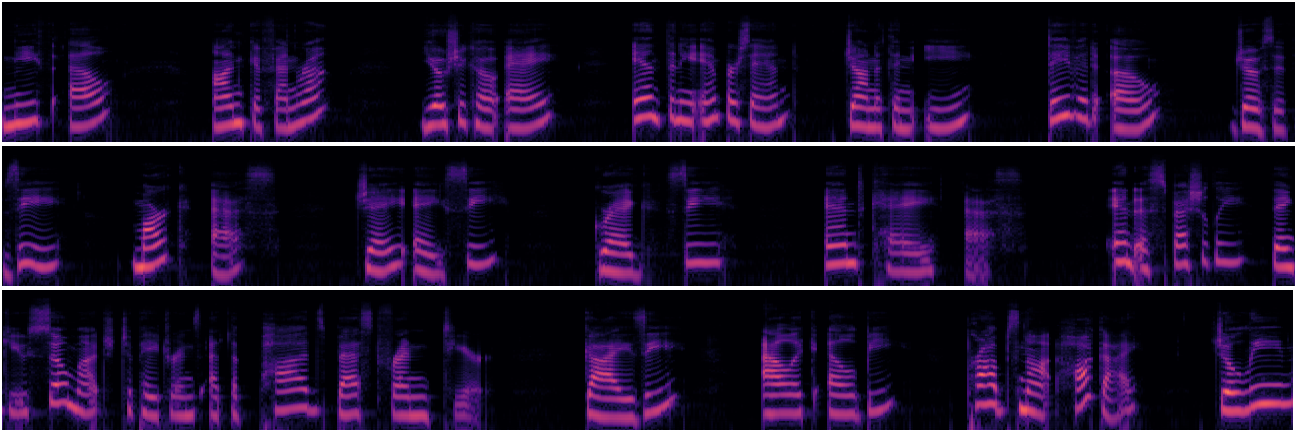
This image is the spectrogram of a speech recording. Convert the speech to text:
Neith L., Anke Fenra, Yoshiko A., Anthony Ampersand, Jonathan E., David O., Joseph Z., Mark S., J.A.C., Greg C., and K.S. And especially thank you so much to patrons at the Pod's Best Friend tier Guy Z, Alec L.B., Probs Not Hawkeye, Jolene,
